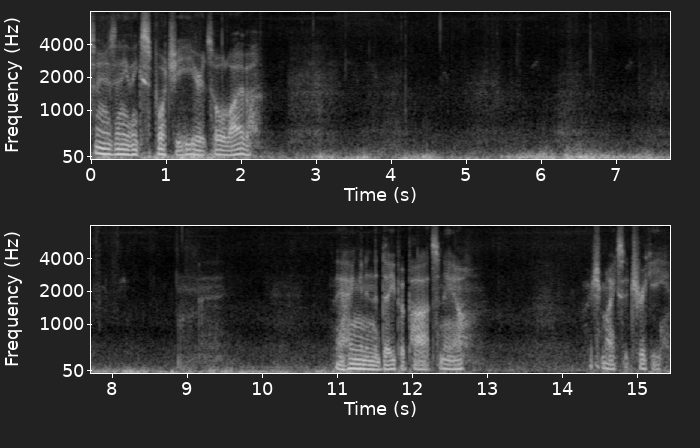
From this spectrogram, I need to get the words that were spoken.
Soon as anything spots you here, it's all over. They're hanging in the deeper parts now, which makes it tricky.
